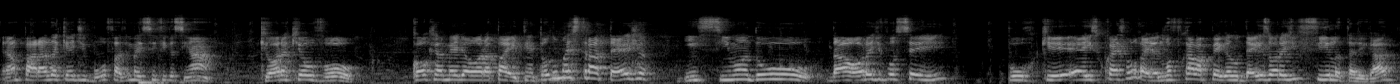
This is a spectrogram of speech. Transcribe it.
É uma parada que é de boa fazer, mas você fica assim, ah, que hora que eu vou? Qual que é a melhor hora pra ir? Tem toda uma estratégia em cima do da hora de você ir, porque é isso que o cara falou, velho, eu não vou ficar lá pegando 10 horas de fila, tá ligado?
